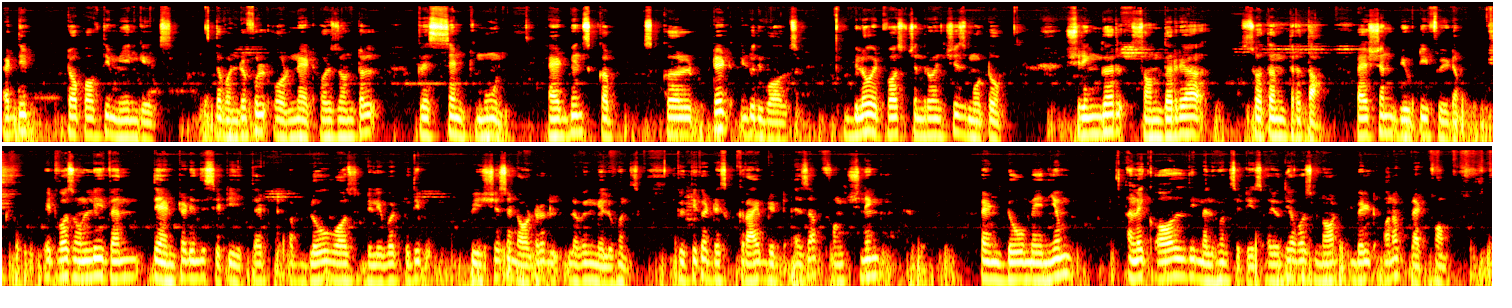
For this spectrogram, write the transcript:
At the top of the main gates, the wonderful ornate horizontal crescent moon had been sculpt- sculpted into the walls. Below it was Chandravanshi's motto Shringar Saundarya Swatantrata Passion, Beauty, Freedom. It was only when they entered in the city that a blow was delivered to the precious and order loving Meluhans. Krittika described it as a functioning Pandomanium. Unlike all the Meluhan cities, Ayodhya was not built on a platform.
